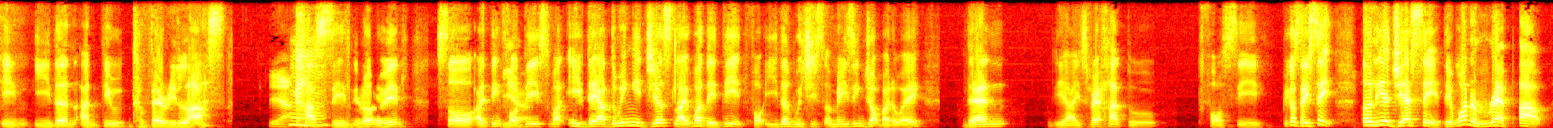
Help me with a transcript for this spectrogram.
in Eden until the very last yeah, cutscene, you know what I mean? So I think for Yeah. this one, if they are doing it just like what they did for Eden, which is amazing job by the way, then yeah, it's very hard to foresee because they say earlier. Jess said they want to wrap up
